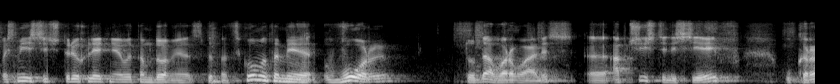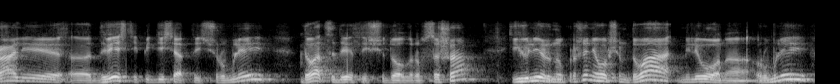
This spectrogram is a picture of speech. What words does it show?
84-летняя в этом доме с 15 комнатами, воры туда ворвались, э, обчистили сейф, украли 250 э, тысяч рублей, 22 тысячи долларов США – ювелирные украшения. В общем, 2 миллиона рублей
